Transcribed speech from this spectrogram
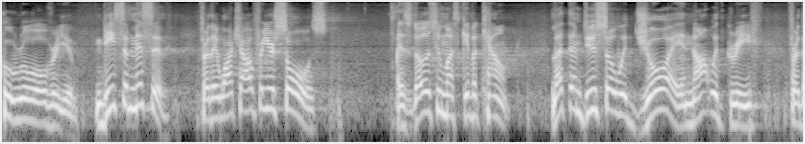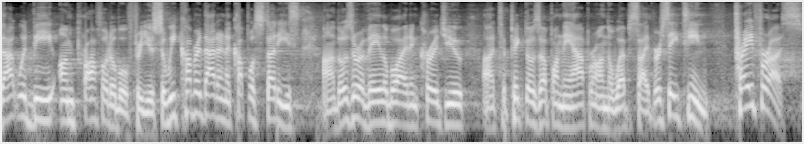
who rule over you, be submissive for they watch out for your souls as those who must give account. Let them do so with joy and not with grief, for that would be unprofitable for you. So we covered that in a couple studies. Uh, those are available. I'd encourage you uh, to pick those up on the app or on the website. Verse 18 Pray for us,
